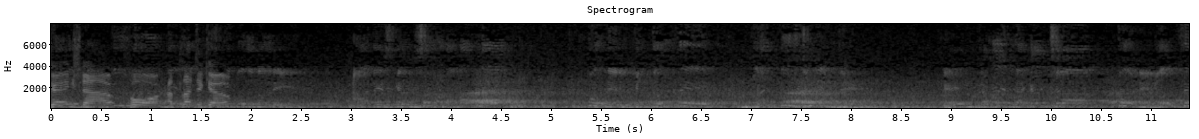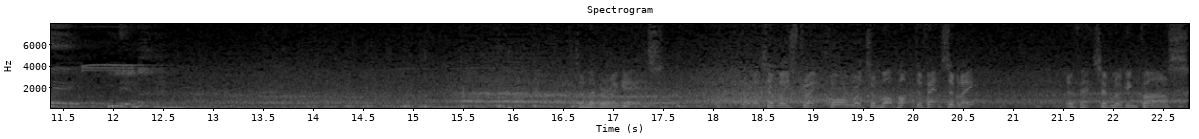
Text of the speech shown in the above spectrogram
Change now for Atletico. Delivering it. Relatively straightforward to mop up defensively. Effective looking pass.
